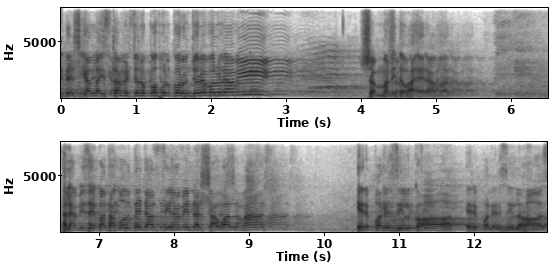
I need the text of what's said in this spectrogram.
এদেশকে আল্লাহ ইসলামের জন্য কবুল করুন, জোরে বলুন আমি সম্মানিত ভাইয়েরা আমার, তাহলে আমি যে কথা বলতে যাচ্ছিলাম, এটা শাওয়াল মাস। এরপরে জিলকত এরপরে জিলহজ,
